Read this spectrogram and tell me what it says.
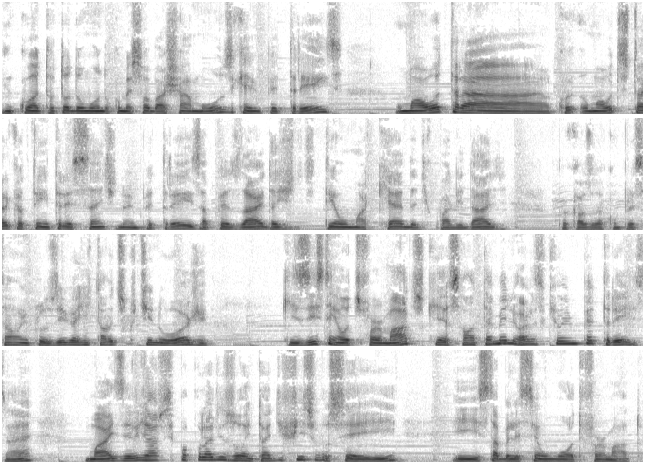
enquanto todo mundo começou a baixar a música, MP3. Uma outra, uma outra história que eu tenho interessante no MP3, apesar da gente ter uma queda de qualidade por causa da compressão, inclusive a gente estava discutindo hoje que existem outros formatos que são até melhores que o MP3, né? Mas ele já se popularizou, então é difícil você ir e estabelecer um outro formato.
